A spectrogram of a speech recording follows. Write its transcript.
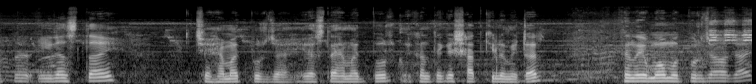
আপনার এই রাস্তায় হচ্ছে হেমায়তপুর যায়। এই রাস্তায় হেমায়তপুর, এখান থেকে সাত কিলোমিটার। এখান থেকে মোহাম্মদপুর যাওয়া যায়।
